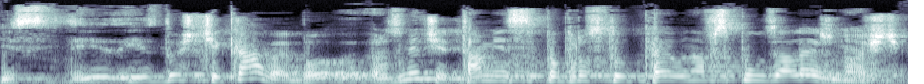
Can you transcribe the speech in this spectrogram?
jest, jest, jest dość ciekawe, bo rozumiecie, tam jest po prostu pełna współzależność.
